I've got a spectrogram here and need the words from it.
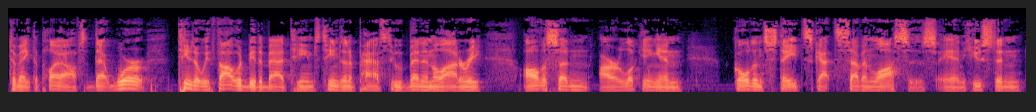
to make the playoffs that were teams that we thought would be the bad teams, teams in the past who've been in the lottery, all of a sudden are looking in Golden State's got seven losses and Houston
